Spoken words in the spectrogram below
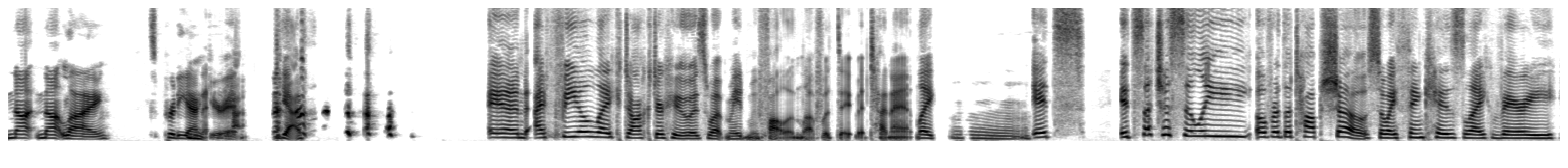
not not lying. It's pretty accurate. yeah. yeah. and I feel like Doctor Who is what made me fall in love with David Tennant. Like Mm. it's it's such a silly over the top show. So I think his like very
